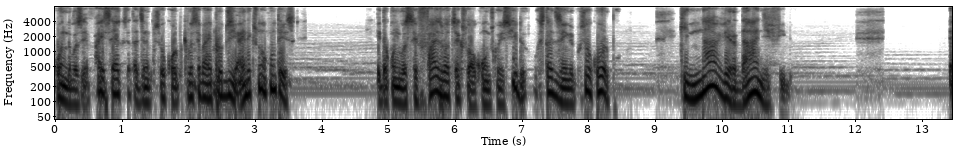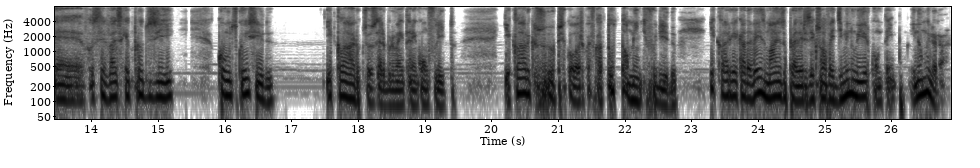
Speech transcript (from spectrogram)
Quando você faz sexo, você está dizendo pro seu corpo que você vai reproduzir, ainda que isso não aconteça. Então, quando você faz o ato sexual com um desconhecido, você está dizendo pro seu corpo que, na verdade, filho, é, você vai se reproduzir com um desconhecido. E claro que o seu cérebro vai entrar em conflito. E claro que o seu psicológico vai ficar totalmente fodido. E claro que cada vez mais o prazer sexual vai diminuir com o tempo e não melhorar.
